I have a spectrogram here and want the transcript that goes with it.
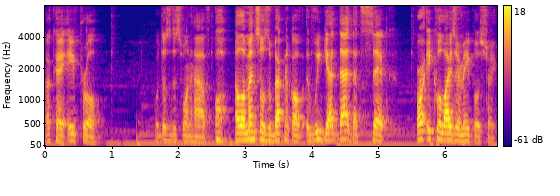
Okay, April. What does this one have? Oh, Elemental Zubeknakov. If we get that, that's sick. Or Equalizer Maple Strike.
